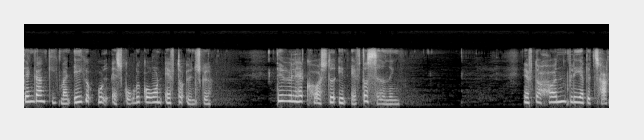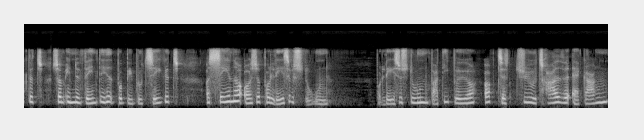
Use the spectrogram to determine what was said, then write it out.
Dengang gik man ikke ud af skolegården efter ønske. Det ville have kostet en eftersædning. Efterhånden blev jeg betragtet som en nødvendighed på biblioteket og senere også på læsestuen. På læsestuen var de bøger op til 20-30 af gangen,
